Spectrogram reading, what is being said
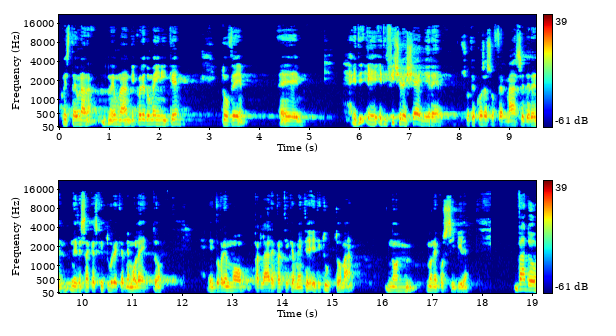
questa è una, è una di quelle domeniche dove è, è, è difficile scegliere su che cosa soffermarsi delle, nelle sacre scritture che abbiamo letto e dovremmo parlare praticamente di tutto, ma non, non è possibile. Vado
